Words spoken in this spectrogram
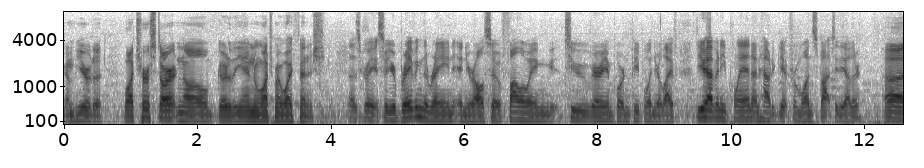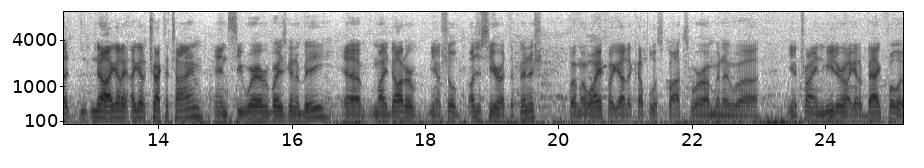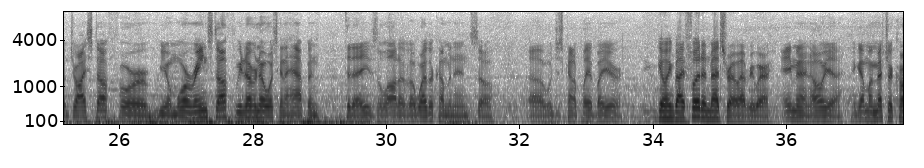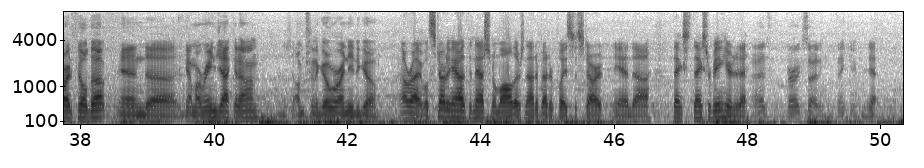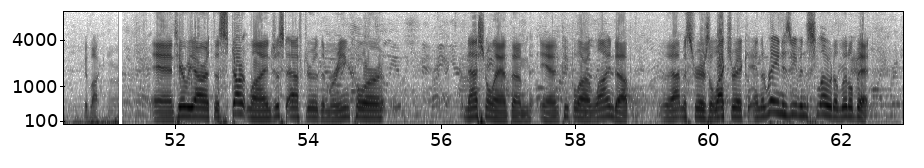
I'm here to watch her start, and I'll go to the end and watch my wife finish. That's great. So you're braving the rain and you're also following two very important people in your life. Do you have any plan on how to get from one spot to the other? Uh, no, I gotta I gotta track the time and see where everybody's gonna be. Uh, my daughter, you know, she'll I'll just see her at the finish, but my wife, I got a couple of spots where I'm gonna. Uh, you know, try and meet her. I got a bag full of dry stuff or you know more rain stuff. We never know what's to happen today. There's a lot of uh, weather coming in, so uh, we'll just kind of play it by ear going by foot and metro everywhere. Amen. Oh yeah, I got my metro card filled up and uh, got my rain jacket on. I'm just gonna go where I need to go. All right. Well, starting out at the National Mall, there's not a better place to start. And uh, thanks, thanks for being here today. That's very exciting. Thank you. Yeah. Good luck. And here we are at the start line just after the Marine Corps national anthem, and people are lined up. The atmosphere is electric, and the rain has even slowed a little bit.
